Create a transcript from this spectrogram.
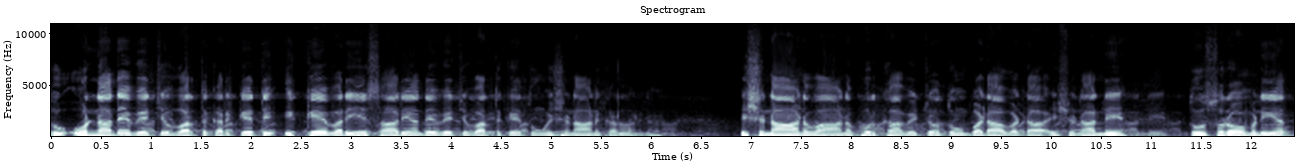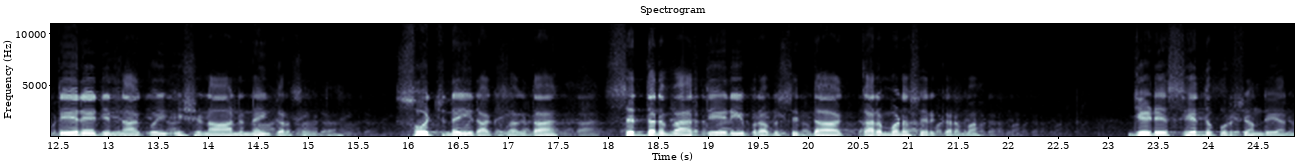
ਤੂੰ ਉਹਨਾਂ ਦੇ ਵਿੱਚ ਵਰਤ ਕਰਕੇ ਤੇ ਇੱਕੇ ਵਾਰੀ ਸਾਰਿਆਂ ਦੇ ਵਿੱਚ ਵਰਤ ਕੇ ਤੂੰ ਇਸ਼ਨਾਨ ਕਰ ਲੈਣਾ ਇਸ਼ਨਾਨਵਾਨ ਪੁਰਖਾਂ ਵਿੱਚੋਂ ਤੂੰ ਬੜਾ ਵੱਡਾ ਇਸ਼ਨਾਨੀ। ਤੂੰ ਸ਼੍ਰੋਮਣੀ ਆ ਤੇਰੇ ਜਿੰਨਾ ਕੋਈ ਇਸ਼ਨਾਨ ਨਹੀਂ ਕਰ ਸਕਦਾ। ਸੋਚ ਨਹੀਂ ਰੱਖ ਸਕਦਾ। ਸਿੱਧਨ ਮਹਿ ਤੇਰੀ ਪ੍ਰਭ ਸਿੱਧਾ, ਕਰਮਣ ਸਿਰ ਕਰਮਾ। ਜਿਹੜੇ ਸਿੱਧ ਪੁਰਸ਼ ਹੁੰਦੇ ਹਨ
